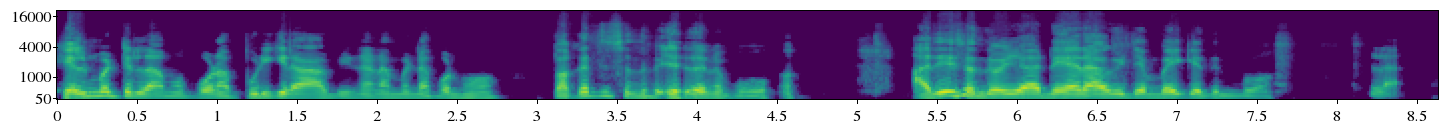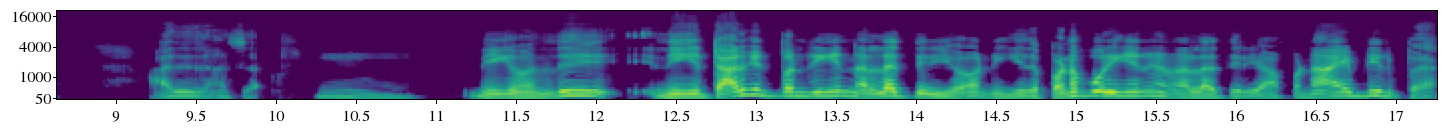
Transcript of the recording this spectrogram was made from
ஹெல்மெட் இல்லாமல் போனால் பிடிக்கிறான் அப்படின்னா நம்ம என்ன பண்ணுவோம்? பக்கத்து சந்து வழியா தானே போவோம். அதே சந்து வழியா நேராக அவங்ககிட்ட பைக் எடுத்துன்னு போவோம். இல்லை. அதுதான் சார் ம். நீங்க வந்து நீங்க டார்கெட் பண்றீங்கன்னு நல்லா தெரியும். நீங்க இதை பண்ண போறீங்கன்னு எனக்கு நல்லா தெரியும். அப்ப நான் எப்படி இருப்பேன்?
